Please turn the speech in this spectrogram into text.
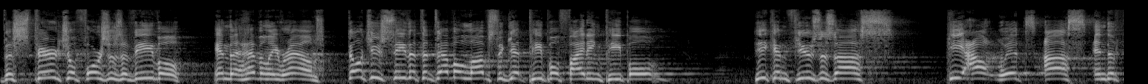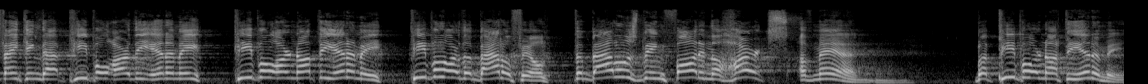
the spiritual forces of evil in the heavenly realms. Don't you see that the devil loves to get people fighting people? He confuses us. He outwits us into thinking that people are the enemy. People are not the enemy. People are the battlefield. The battle is being fought in the hearts of man. But people are not the enemy.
